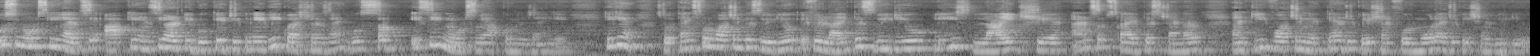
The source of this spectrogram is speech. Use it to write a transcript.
उस नोट्स की हेल्प से आपके एनसीईआरटी बुक के जितने भी क्वेश्चंस हैं वो सब इसी नोट्स में आपको मिल जाएँगे ठीक है? So thanks for watching this video if you like this video please like share and subscribe this channel and keep watching Nitya education for more educational video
